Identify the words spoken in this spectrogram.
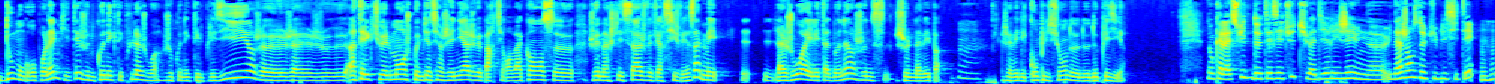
D'où mon gros problème qui était je ne connectais plus la joie. Je connectais le plaisir. Je, je, je, intellectuellement, je pouvais me dire c'est génial, je vais partir en vacances, euh, je vais m'acheter ça, je vais faire ci, je vais faire ça. Mais la joie et l'état de bonheur, je ne, je ne l'avais pas. Mm. J'avais des compulsions de, de, de, plaisir. Donc à la suite de tes études, tu as dirigé une, une agence de publicité. -hmm.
